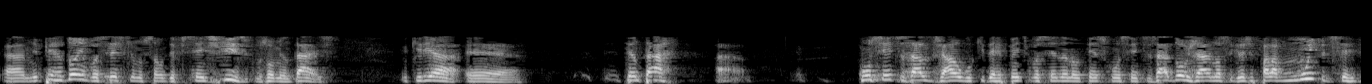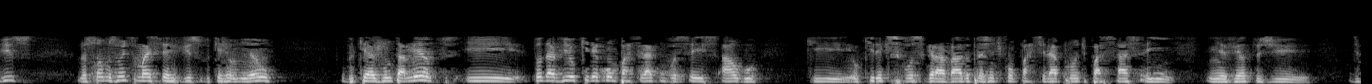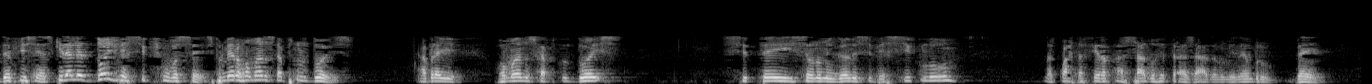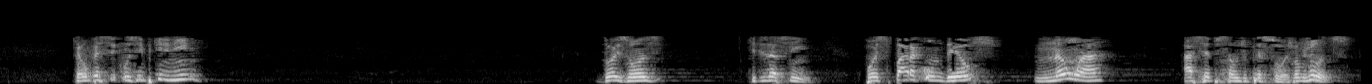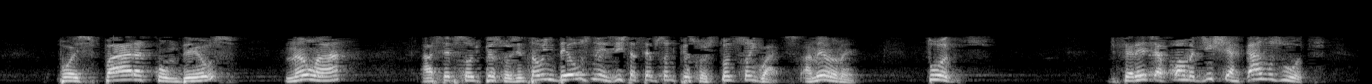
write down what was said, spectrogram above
ah, me perdoem vocês que não são deficientes físicos ou mentais. Eu queria é, tentar ah, conscientizá-lo de algo que de repente você ainda não tenha se conscientizado, ou já a nossa igreja fala muito de serviço, nós somos muito mais serviço do que reunião, do que ajuntamento, e todavia eu queria compartilhar com vocês algo que eu queria que isso fosse gravado para a gente compartilhar por onde passasse aí em, eventos de, de deficiência. Queria ler dois versículos com vocês. Primeiro, Romanos capítulo 2. Abra aí, Romanos capítulo 2. Citei, se eu não me engano, esse versículo na quarta-feira passada ou retrasada, não me lembro bem. Que é um versículozinho pequenininho. 2.11, que diz assim, pois para com Deus não há acepção de pessoas. Vamos juntos? Pois para com Deus não há acepção de pessoas. Então em Deus não existe acepção de pessoas. Todos são iguais. Amém ou amém? Todos. Diferente é a forma de enxergarmos o outro.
